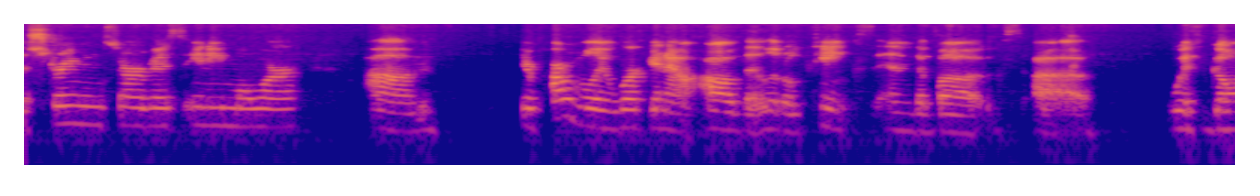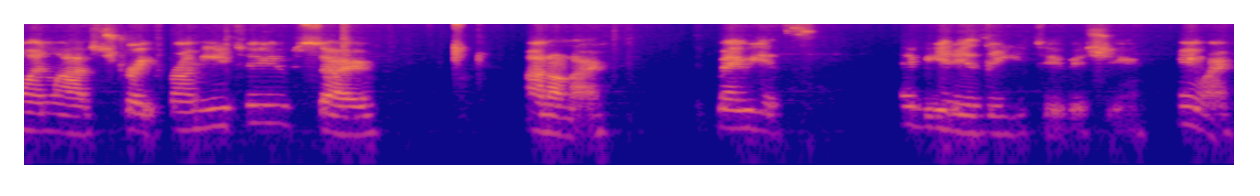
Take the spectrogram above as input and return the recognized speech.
a streaming service anymore, um, they're probably working out all the little kinks and the bugs. Uh, with going live straight from YouTube. So I don't know. Maybe it's maybe it is a YouTube issue. Anyway.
